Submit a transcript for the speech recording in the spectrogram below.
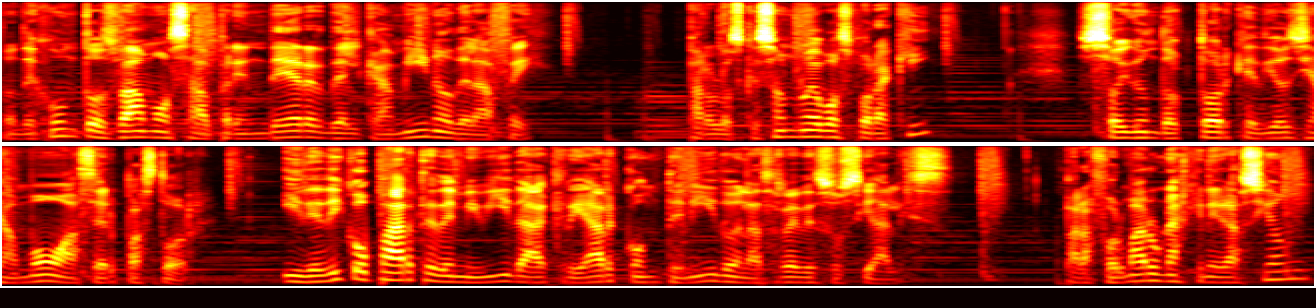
donde juntos vamos a aprender del camino de la fe. Para los que son nuevos por aquí, soy un doctor que Dios llamó a ser pastor y dedico parte de mi vida a crear contenido en las redes sociales para formar una generación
